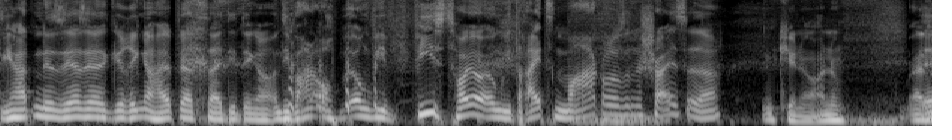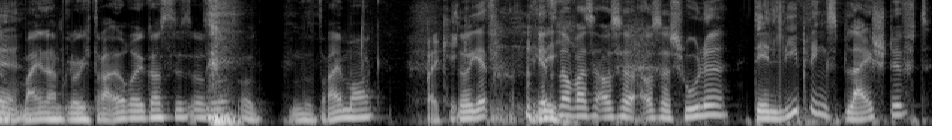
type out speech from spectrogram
die hatten eine sehr, sehr geringe Halbwertszeit, die Dinger. Und die waren auch irgendwie fies teuer, irgendwie 13 Mark oder so eine Scheiße, ja. Keine Ahnung. Also Äh. meine haben, glaube ich, drei Euro gekostet oder so. Nur drei Mark. Bei Kick. So, jetzt, jetzt noch was aus der, aus der Schule. Den Lieblingsbleistift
